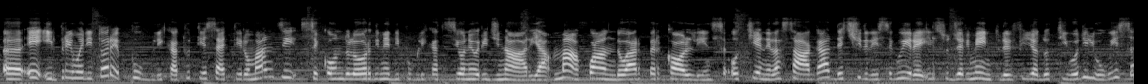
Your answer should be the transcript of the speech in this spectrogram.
Eh, e il primo editore pubblica tutti e sette i romanzi secondo l'ordine di pubblicazione originaria, ma quando HarperCollins ottiene la saga decide di seguire il suggerimento del figlio adottivo di Lewis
